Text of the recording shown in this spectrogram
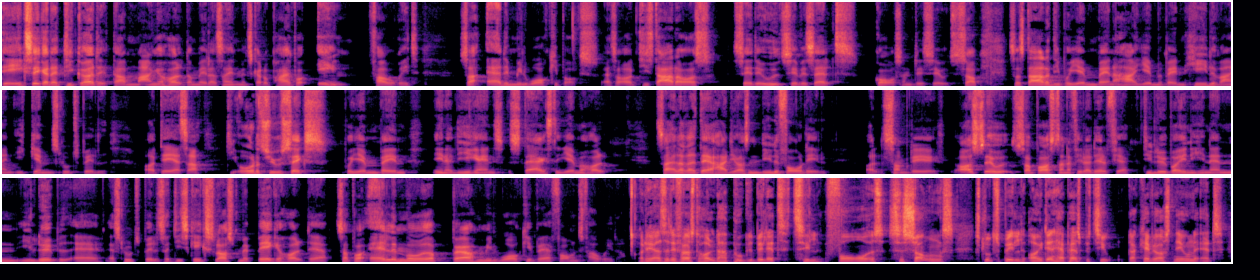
Det er ikke sikkert, at de gør det. Der er mange hold, der melder sig ind, men skal du pege på én favorit, så er det Milwaukee Bucks. Altså, og de starter også, ser det ud til, hvis alt går, som det ser ud. Så, så starter de på hjemmebane og har hjemmebanen hele vejen igennem slutspillet. Og det er altså de 28-6 på hjemmebane, en af ligaens stærkeste hjemmehold. Så allerede der har de også en lille fordel. Og som det også ser ud, så Boston og Philadelphia, de løber ind i hinanden i løbet af, af slutspillet, så de skal ikke slås med begge hold der. Så på alle måder bør Milwaukee være forhåndsfavoritter. Og det er altså det første hold, der har booket billet til forårets sæsonens slutspil. Og i den her perspektiv, der kan vi også nævne, at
